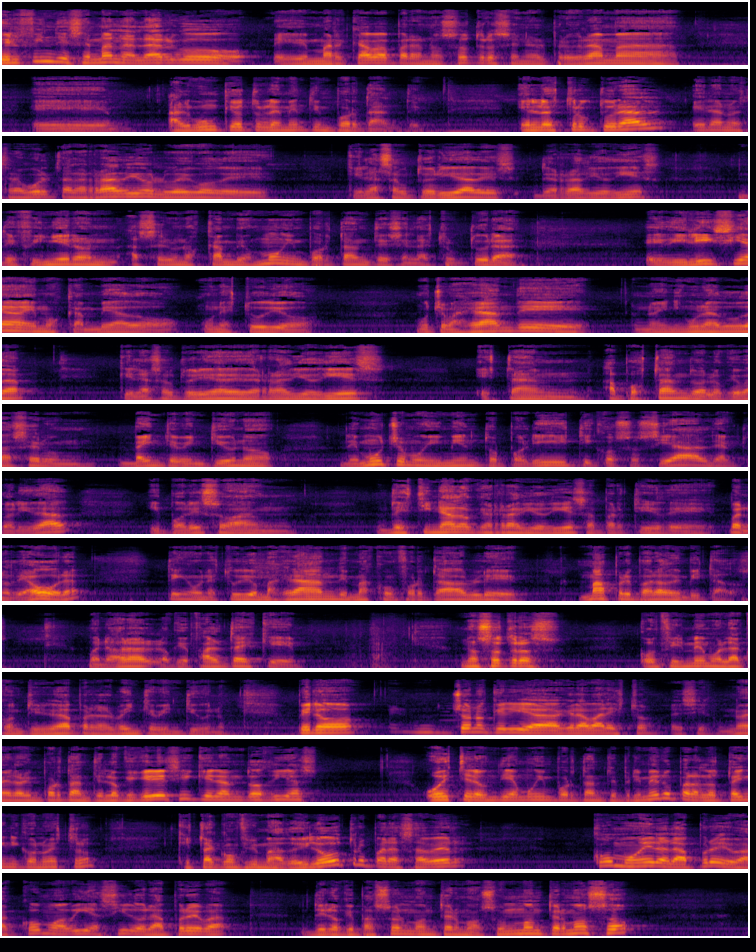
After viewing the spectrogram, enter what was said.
El fin de semana largo eh, marcaba para nosotros en el programa eh, algún que otro elemento importante. En lo estructural era nuestra vuelta a la radio luego de que las autoridades de Radio 10 definieron hacer unos cambios muy importantes en la estructura edilicia. Hemos cambiado un estudio mucho más grande. No hay ninguna duda que las autoridades de Radio 10 están apostando a lo que va a ser un 2021 de mucho movimiento político, social, de actualidad, y por eso han destinado que Radio 10 a partir de, bueno, de ahora, tenga un estudio más grande, más confortable, más preparado de invitados. Bueno, ahora lo que falta es que nosotros confirmemos la continuidad para el 2021. Pero yo no quería grabar esto, es decir, no era lo importante. Lo que quería decir que eran dos días o este era un día muy importante, primero para lo técnico nuestro, que está confirmado, y lo otro para saber cómo era la prueba, cómo había sido la prueba de lo que pasó en Montermoso. Un Montermoso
